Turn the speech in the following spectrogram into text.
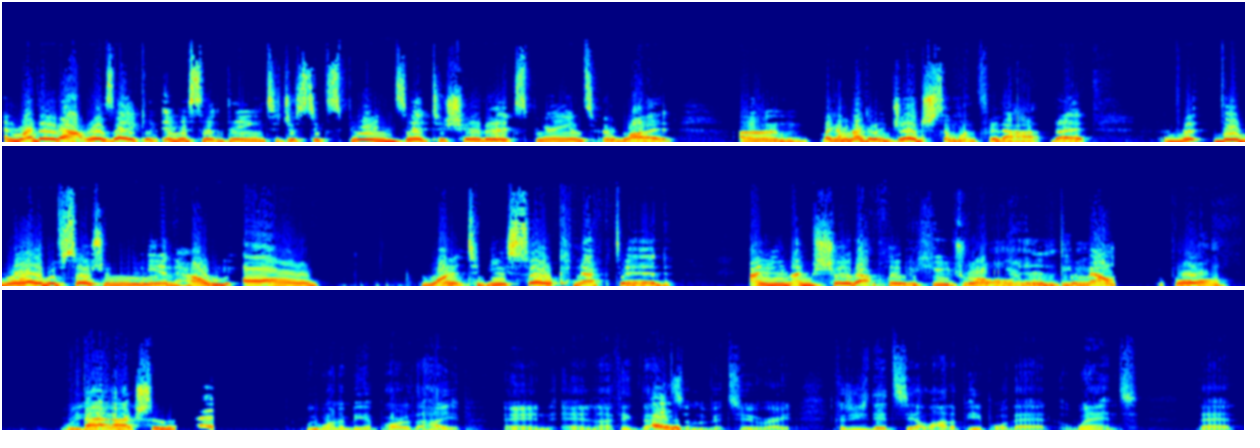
And whether that was like an innocent thing to just experience it, to share their experience or what, um, like I'm not going to judge someone for that, but the, the world of social media and how we all want to be so connected, I mean, I'm sure that played a huge role yeah, well, in the amount of people we, that well, actually we want to be a part of the hype and and I think that's right. some of it too, right? Because you did see a lot of people that went that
